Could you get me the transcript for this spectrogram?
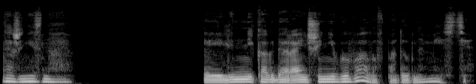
даже не знаю. Эйлин никогда раньше не бывала в подобном месте.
